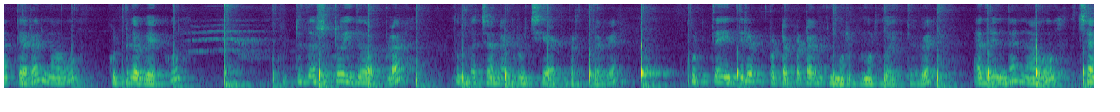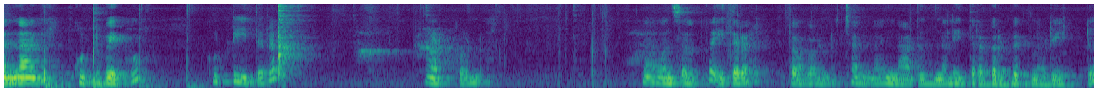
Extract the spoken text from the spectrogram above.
ಆ ಥರ ನಾವು ಕುಟ್ಕೋಬೇಕು. ಕುಟ್ಟಿದಷ್ಟು ಇದು ಹಪ್ಪಳ ತುಂಬ ಚೆನ್ನಾಗಿ ರುಚಿಯಾಗಿ ಬರ್ತವೆ. ಕುಟ್ಟದೇ ಇದ್ದರೆ ಪಟ ಪಟ ಅಂತ ಮುರಿದು ಮುರಿದು ಹೋಯ್ತವೆ. ಅದರಿಂದ ನಾವು ಚೆನ್ನಾಗಿ ಕುಟ್ಟಬೇಕು ಕುಟ್ಟಿ ಈ ಥರ ಮಾಡಿಕೊಂಡು ಒಂದು ಸ್ವಲ್ಪ ಈ ಥರ ತಗೊಂಡು ಚೆನ್ನಾಗಿ ನಾದಿದ್ಮೇಲೆ ಈ ಥರ ಬರಬೇಕು ನೋಡಿ ಹಿಟ್ಟು.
